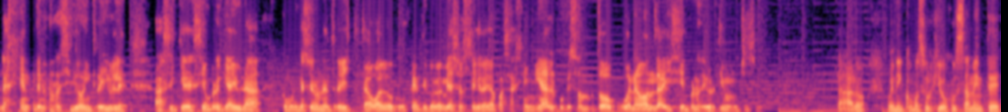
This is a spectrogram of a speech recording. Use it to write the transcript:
la gente nos recibió increíble. Así que siempre que hay una comunicación, una entrevista o algo con gente de Colombia, yo sé que la vida pasa genial porque son todos buena onda y siempre nos divertimos muchísimo. Claro. Bueno, ¿y cómo surgió justamente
